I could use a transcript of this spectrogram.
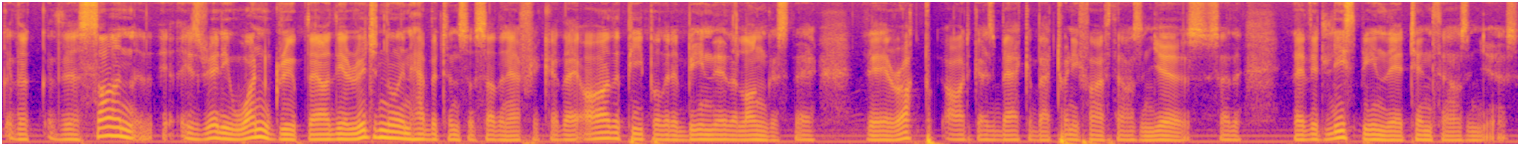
the, the San is really one group. They are the original inhabitants of southern Africa. They are the people that have been there the longest. Their, their rock art goes back about 25,000 years. So the, they've at least been there 10,000 years.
